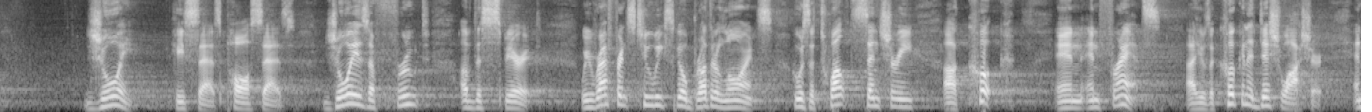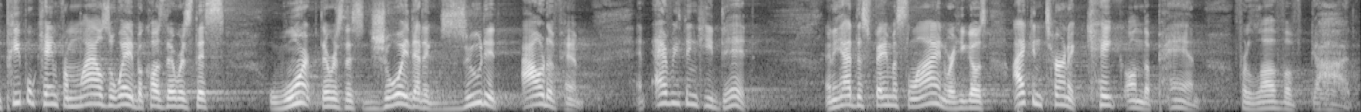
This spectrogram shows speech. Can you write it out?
Joy, he says, Paul says, joy is a fruit of the Spirit. We referenced two weeks ago Brother Lawrence, who was a 12th century uh, cook in, in France. Uh, he was a cook and a dishwasher. And people came from miles away because there was this warmth, there was this joy that exuded out of him and everything he did. And he had this famous line where he goes, I can turn a cake on the pan for love of God.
